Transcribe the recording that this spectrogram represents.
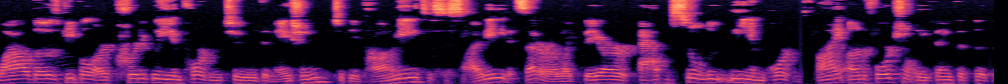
while those people are critically important to the nation, to the economy, to society, etc., like they are absolutely important. I unfortunately think that the,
